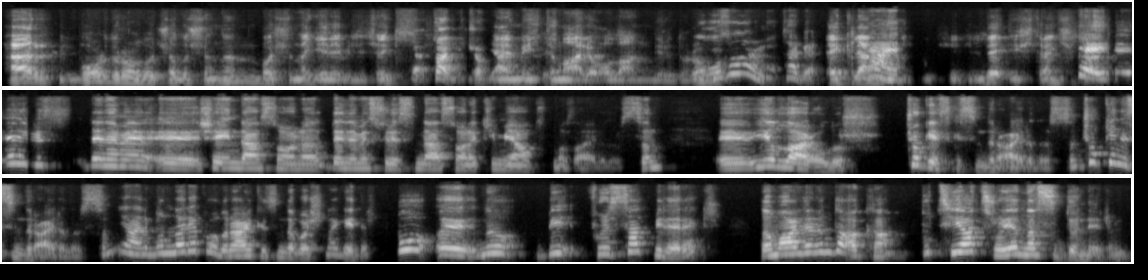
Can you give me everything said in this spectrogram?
Her bordrolu çalışanın başına gelebilecek, Ya tabii çok gelme şey. ihtimali olan bir durum. Olur mu? Tabii. Yani Beklenmedik bir şekilde işten çıkar. Şey, deneme, deneme e, şeyinden sonra, deneme süresinden sonra kimya tutmaz ayrılırsın. E, yıllar olur. Çok eskisindir ayrılırsın. Çok yenisindir ayrılırsın. Yani bunlar hep olur. Herkesin de başına gelir. Bu e, bir fırsat bilerek damarlarımda akan bu tiyatroya nasıl dönerim?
